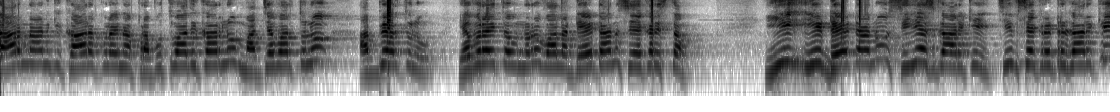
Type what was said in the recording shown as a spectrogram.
దారుణానికి కారకులైన ప్రభుత్వాధికారులు మధ్యవర్తులు అభ్యర్థులు ఎవరైతే ఉన్నారో వాళ్ళ డేటాను సేకరిస్తాం. ఈ ఈ డేటాను సిఎస్ గారికి చీఫ్ సెక్రటరీ గారికి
